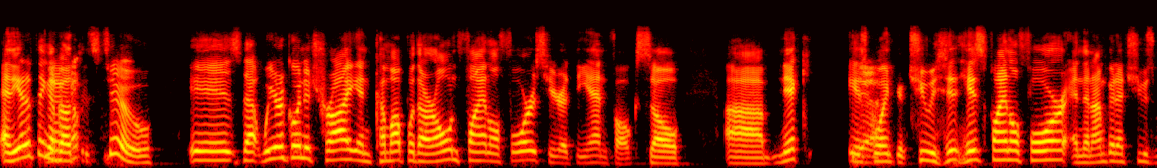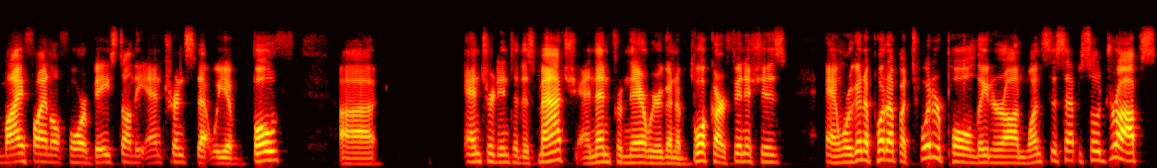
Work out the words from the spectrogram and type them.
And the other thing yeah, about this too is that we are going to try and come up with our own final fours here at the end, folks. So um, Nick is yeah. going to choose his, his, final four, and then I'm going to choose my final four based on the entrance that we have both uh, entered into this match. And then from there, we're going to book our finishes, and we're going to put up a Twitter poll later on once this episode drops,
